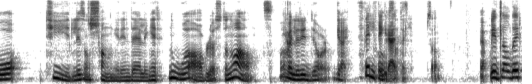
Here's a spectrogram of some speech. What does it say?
Og tydelige sånn sjangerinndelinger. Noe avløste noe annet. Det var veldig ryddig og greit. Veldig greit. Sånn. Ja. Middelalder,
